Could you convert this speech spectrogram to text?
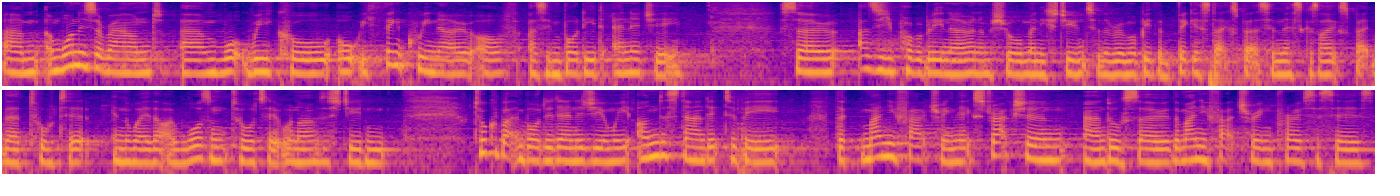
Um, and one is around um, what we call, or what we think we know of as embodied energy. So as you probably know, and I'm sure many students in the room will be the biggest experts in this because I expect they're taught it in the way that I wasn't taught it when I was a student. We talk about embodied energy and we understand it to be the manufacturing, the extraction and also the manufacturing processes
